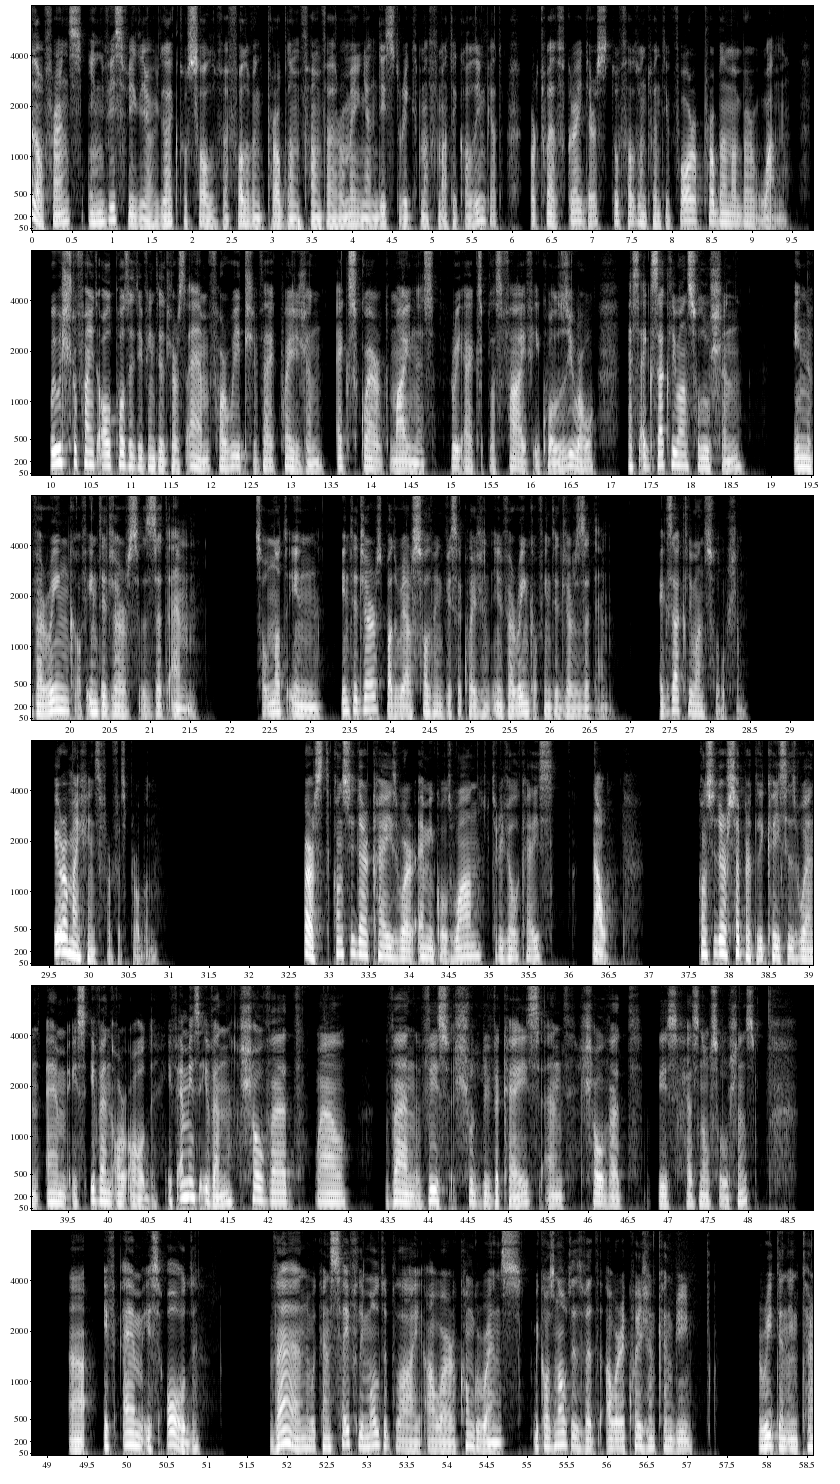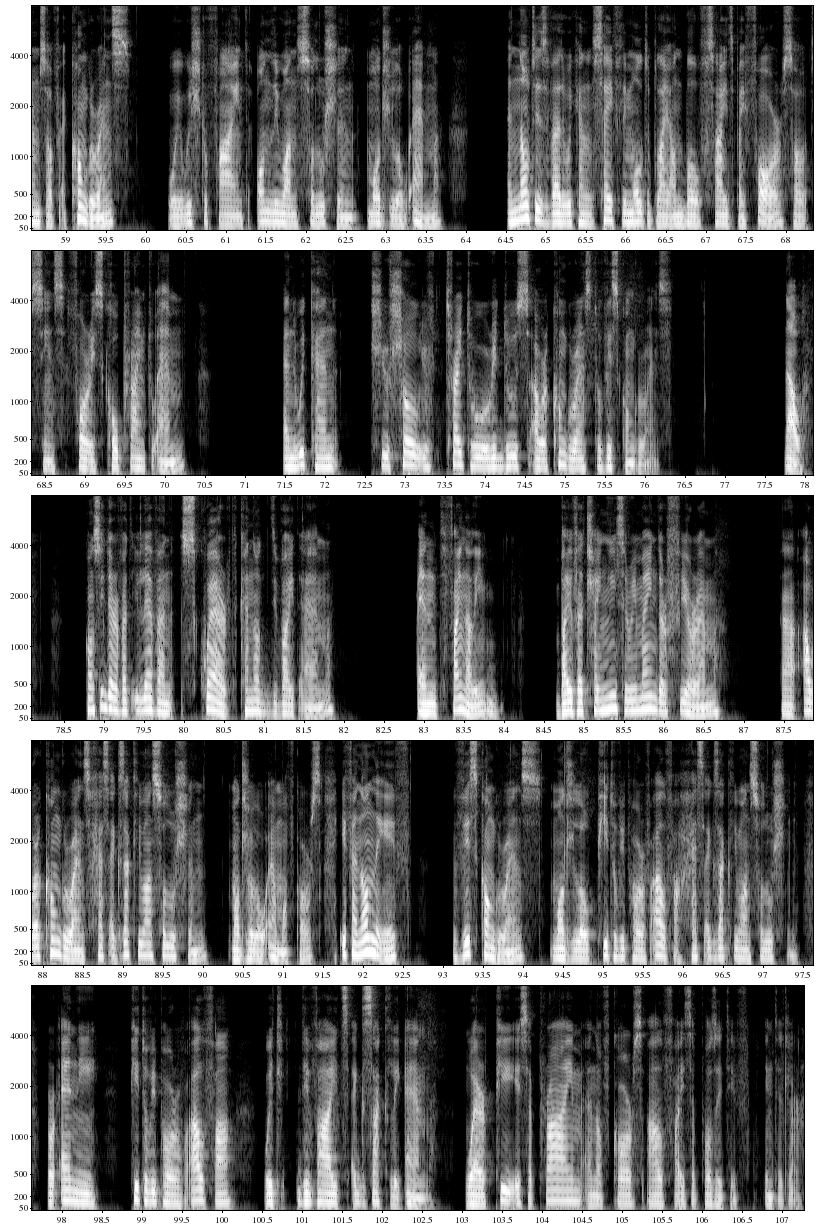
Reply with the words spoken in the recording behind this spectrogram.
Hello friends, in this video I'd like to solve the following problem from the Romanian District Mathematical Olympiad for 12th graders 2024, problem number 1. We wish to find all positive integers m for which the equation x squared minus 3x plus 5 equals 0 has exactly one solution in the ring of integers zm. So not in integers, but we are solving this equation in the ring of integers zm. Exactly one solution. Here are my hints for this problem. First, consider case where m equals 1, trivial case. Now, consider separately cases when m is even or odd. If m is even, show that, well, then this should be the case and show that this has no solutions. Uh, if m is odd, then we can safely multiply our congruence, because notice that our equation can be written in terms of a congruence, we wish to find only one solution modulo m, and notice that we can safely multiply on both sides by 4, so since 4 is co-prime to m, and we can show, try to reduce our congruence to this congruence. Now, consider that 11 squared cannot divide m, and finally, by the Chinese remainder theorem, uh, our congruence has exactly one solution, modulo m of course, if and only if this congruence, modulo p to the power of alpha, has exactly one solution for any p to the power of alpha which divides exactly m, where p is a prime and of course alpha is a positive integer.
